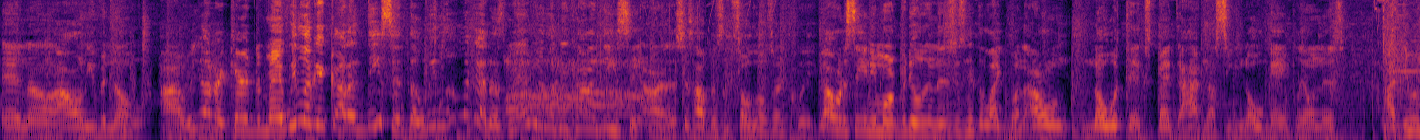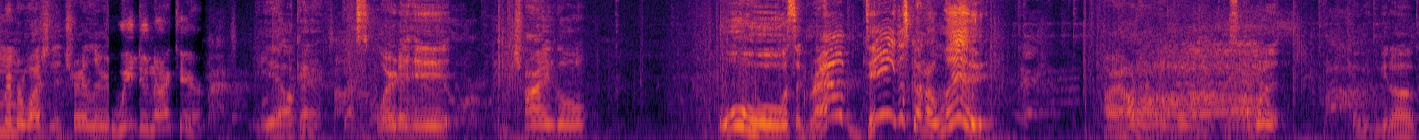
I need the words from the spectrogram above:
And uh, I don't even know. Alright, we got our character, man. We looking kind of decent, though. We look, look at us, man. We looking kind of decent. Alright, let's just hop in some solos right quick. Y'all want to see any more videos in this, just hit the like button. I don't know what to expect. I have not seen no gameplay on this. I do remember watching the trailer. We do not care. Yeah, okay. Got square to hit, triangle. Ooh, what's a grab? Dang, this kind of lit. All right, hold on, hold on, hold on. I want to. Okay, we can get up.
